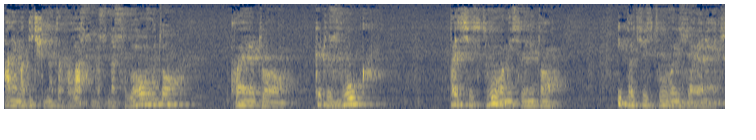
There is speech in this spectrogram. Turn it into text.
а не магичната властност на Словото, което като звук предшествува мисленето и предшествува изявлението.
